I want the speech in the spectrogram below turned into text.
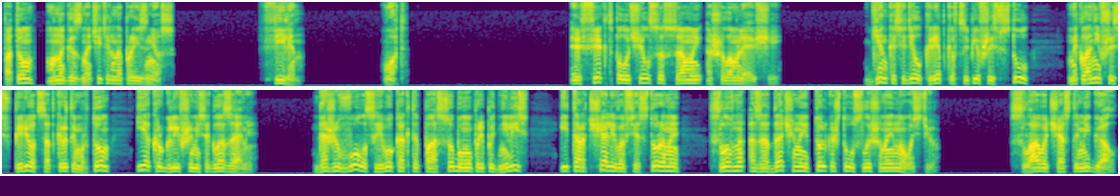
потом многозначительно произнес. «Филин. Вот». Эффект получился самый ошеломляющий. Генка сидел, крепко вцепившись в стул, наклонившись вперед с открытым ртом и округлившимися глазами. Даже волосы его как-то по-особому приподнялись и торчали во все стороны, словно озадаченные только что услышанной новостью. Слава часто мигал,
